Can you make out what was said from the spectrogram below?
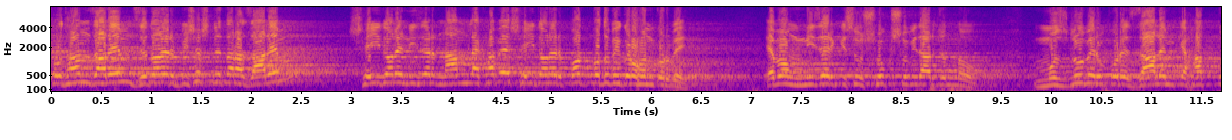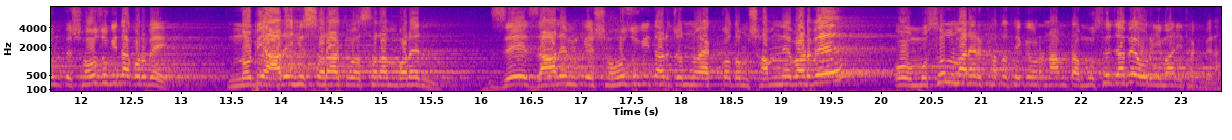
প্রধান জালেম, যে দলের বিশেষ নেতারা জালেম, সেই দলে নিজের নাম লেখাবে, সেই দলের পদ পদবি গ্রহণ করবে। এবং নিজের কিছু সুখ সুবিধার জন্য মজলুমের উপরে জালেমকে হাত তুলতে সহযোগিতা করবে। নবী আলিহি সালাম বলেন, যে জালেমকে সহযোগিতার জন্য এক কদম সামনে বাড়বে, ও মুসলমানের খাতা থেকে ওর নামটা মুছে যাবে, ওর ইমানই থাকবে না।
